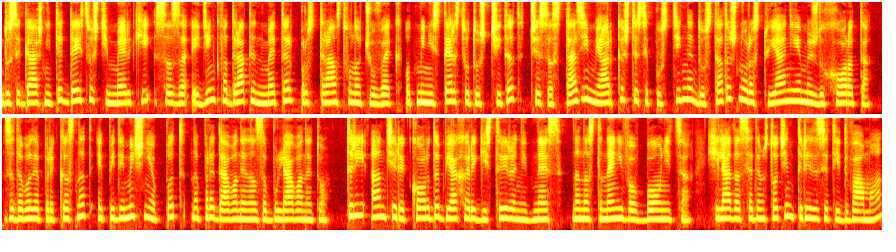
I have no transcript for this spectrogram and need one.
Досегашните действащи мерки са за 1 квадратен метър пространство на човек. От Министерството считат, че с тази мярка ще се постигне достатъчно разстояние между хората, за да бъде прекъснат епидемичния път на предаване на заболяването. Три антирекорда бяха регистрирани днес на настанени в болница 1732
